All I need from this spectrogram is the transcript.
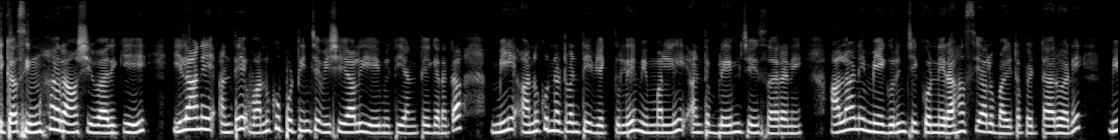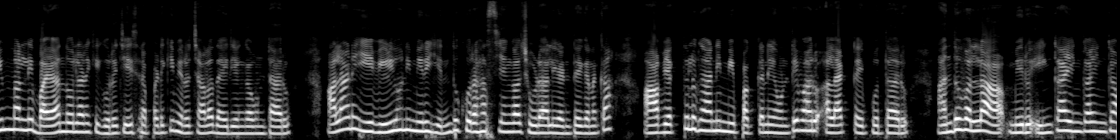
ఇక సింహ రాశి వారికి ఇలానే అంటే వణుకు పుట్టించే విషయాలు ఏమిటి అంటే గనక మీ అనుకున్నటువంటి వ్యక్తులే మిమ్మల్ని అంటే బ్లేమ్ చేశారని అలానే మీ గురించి కొన్ని రహస్యాలు బయట పెట్టారు అని మిమ్మల్ని భయాందోళనకి గురి చేసినప్పటికీ మీరు చాలా ధైర్యంగా ఉంటారు. అలానే ఈ వీడియోని మీరు ఎందుకు రహస్యంగా చూడాలి అంటే గనక ఆ వ్యక్తులు కానీ మీ పక్కనే ఉంటే వారు అలర్ట్ అయిపోతారు. అందువల్ల మీరు ఇంకా ఇంకా ఇంకా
